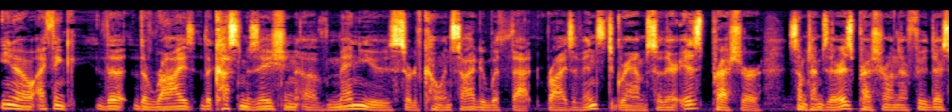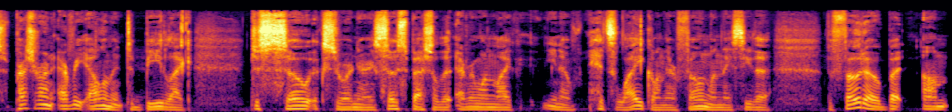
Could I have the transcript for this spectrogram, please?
you know, I think the the rise, the customization of menus sort of coincided with that rise of Instagram. So there is pressure. Sometimes there is pressure on their food. There's pressure on every element to be like just so extraordinary, so special that everyone like you know hits like on their phone when they see the the photo. But um,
